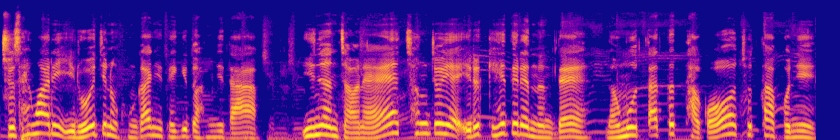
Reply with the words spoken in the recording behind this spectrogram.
주 생활이 이루어지는 공간이 되기도 합니다. 2년 전에 청주에 이렇게 해드렸는데 너무 따뜻하고 좋다 보니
